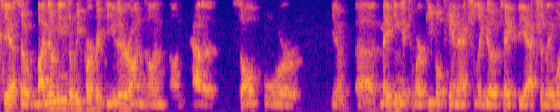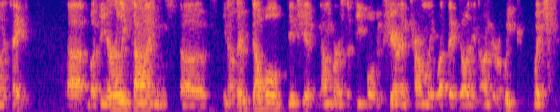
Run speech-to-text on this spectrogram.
so yeah so by no means are we perfect either on on on how to solve for you know uh, making it to where people can actually go take the action they want to take uh, but the early signs of you know they're double digit numbers of people who've shared internally what they've done in under a week which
